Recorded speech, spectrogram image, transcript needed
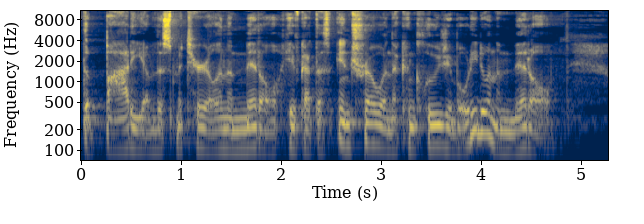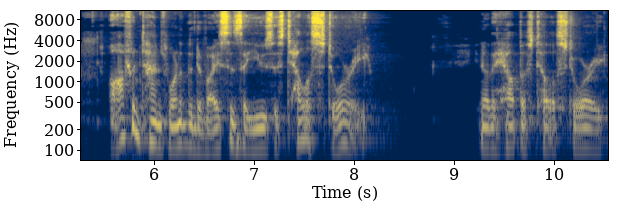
the body of this material in the middle you've got this intro and the conclusion but what do you do in the middle oftentimes one of the devices they use is tell a story you know they help us tell a story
